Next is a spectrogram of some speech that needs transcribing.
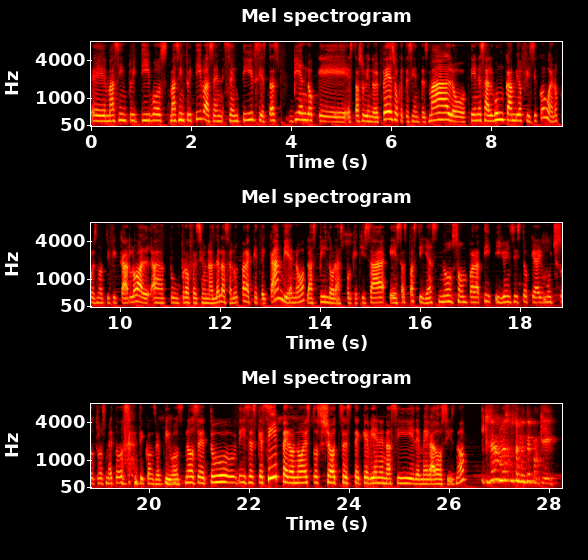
eh, más intuitivos, más intuitivas en sentir si estás viendo que estás subiendo de peso, que te sientes mal o tienes algún cambio físico, bueno, pues notificarlo al, a tu profesional de la salud para que te cambie, ¿no? Las píldoras, porque quizá esas pastillas no son para ti. Y yo insisto que hay muchos otros métodos anticonceptivos. No sé, tú dices que sí, pero no estos shots este, que vienen así de megadosis, ¿no? Y quizá más justamente porque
